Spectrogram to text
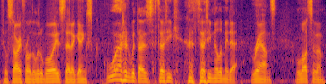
Feel sorry for all the little boys that are getting squirted with those 30, 30 millimeter rounds. Lots of them.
